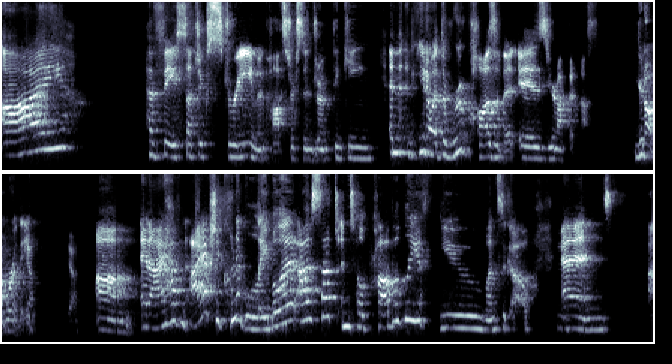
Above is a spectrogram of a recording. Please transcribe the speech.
I have faced such extreme imposter syndrome thinking and you know at the root cause of it is you're not good enough you're not worthy. Um, and i haven't i actually couldn't label it as such until probably a few months ago mm-hmm. and uh,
